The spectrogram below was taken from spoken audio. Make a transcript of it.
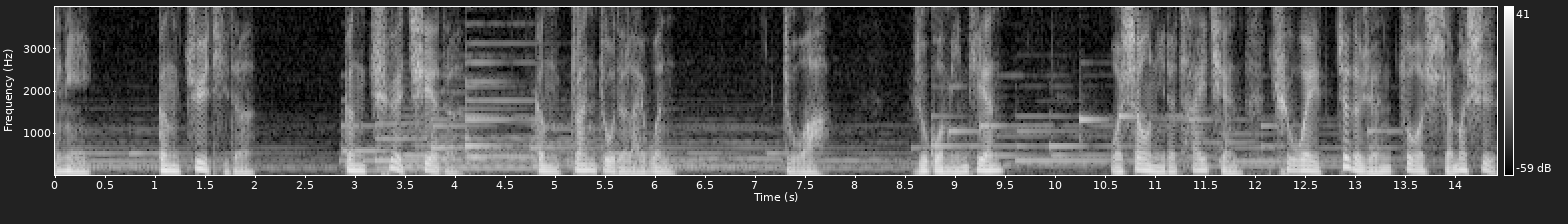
请你更具体的、更确切的、更专注的来问主啊，如果明天我受你的差遣去为这个人做什么事，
